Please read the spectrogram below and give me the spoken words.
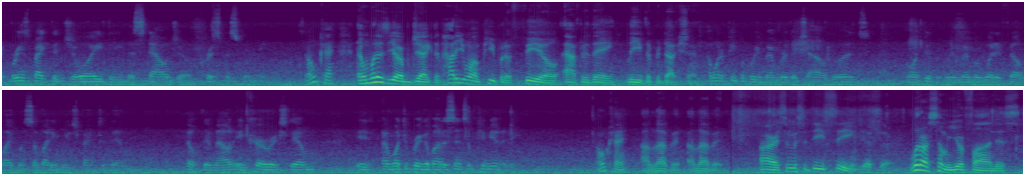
It brings back the joy, the nostalgia of Christmas for me. Okay. And what is your objective? How do you want people to feel after they leave the production? I want people to remember their childhoods. I want people to remember what it felt like when somebody reached back to them, helped them out, encouraged them. It, I want to bring about a sense of community. Okay. I love it. I love it. All right. So, Mr. DC, Yes, sir. what are some of your fondest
